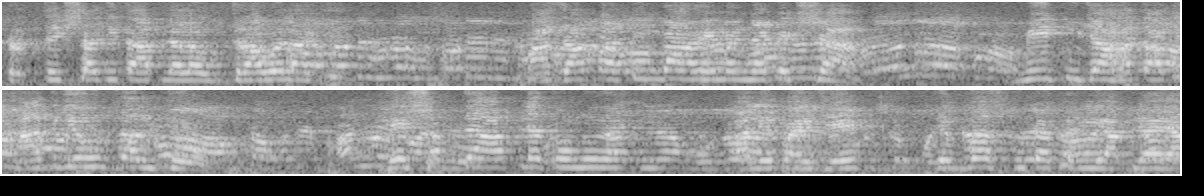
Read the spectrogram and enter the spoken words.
प्रत्यक्षात तिथं आपल्याला उतरावं लागेल. माझा पाठिंबा आहे म्हणण्यापेक्षा मी तुझ्या हातात हात घेऊन चालतो. हे शब्द आपल्या तोंडून आले पाहिजे. तेव्हाच कुठंतरी आपल्या या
